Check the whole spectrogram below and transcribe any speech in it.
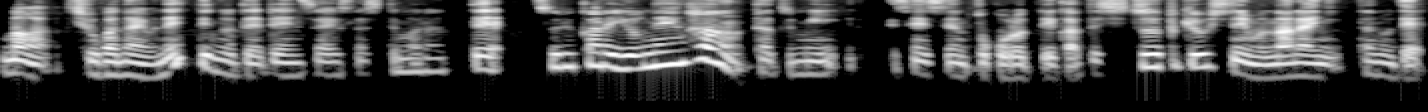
まあ、しょうがないよねっていうので連載させてもらって、それから4年半、辰巳先生のところっていうか、私、スープ教室にも習いに行ったので、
